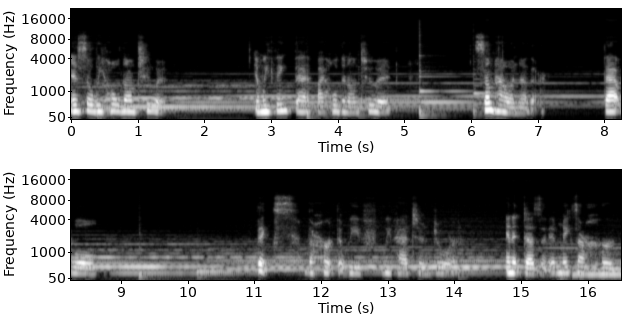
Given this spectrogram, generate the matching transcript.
And so we hold on to it. And we think that by holding on to it, somehow or another, that will fix the hurt that we've we've had to endure. And it doesn't. It makes our hurt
